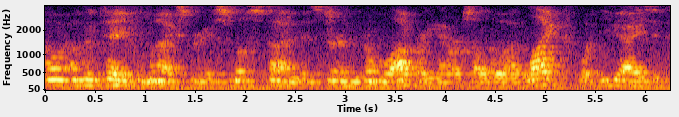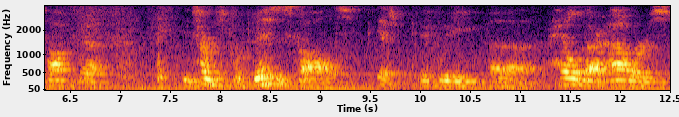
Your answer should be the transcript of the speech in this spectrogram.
I'm I'm gonna tell you from my experience, most of the time it's during the normal operating hours, although I liked what you guys had talked about in terms of for business calls, Yes, if we, uh, held our hours,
